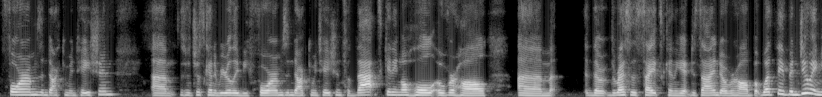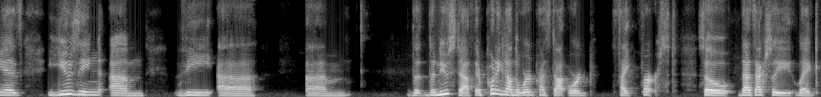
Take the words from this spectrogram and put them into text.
forums and documentation. Um, so it's just going to be really be forums and documentation so that's getting a whole overhaul. Um, the, the rest of the site's going to get designed overhaul but what they've been doing is using um, the uh, um, the the new stuff they're putting on the wordpress.org site first. So that's actually like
